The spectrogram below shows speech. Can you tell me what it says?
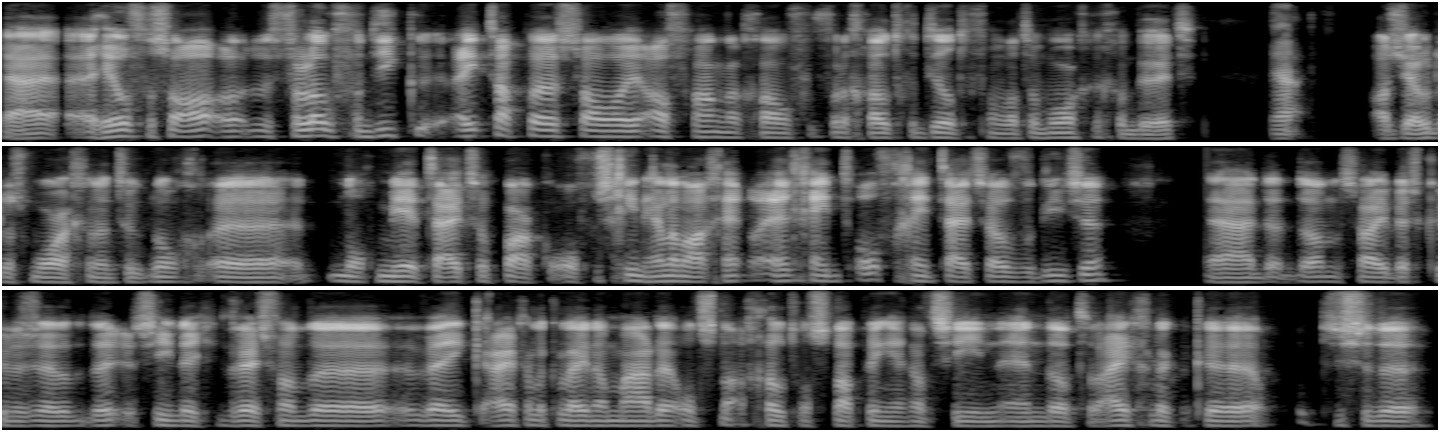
Ja, heel veel zal, het verloop van die etappe zal afhangen gewoon voor, voor een groot gedeelte van wat er morgen gebeurt. Ja. Als Jonas morgen natuurlijk nog, uh, nog meer tijd zou pakken, of misschien helemaal geen, geen, of geen tijd zou verliezen, ja, dan zou je best kunnen zien dat je de rest van de week eigenlijk alleen nog maar de ontsna grote ontsnappingen gaat zien. En dat er eigenlijk uh, tussen de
